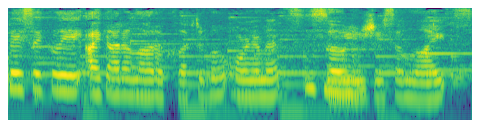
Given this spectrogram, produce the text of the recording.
Basically, I got a lot of collectible ornaments, so mm-hmm. usually some lights,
